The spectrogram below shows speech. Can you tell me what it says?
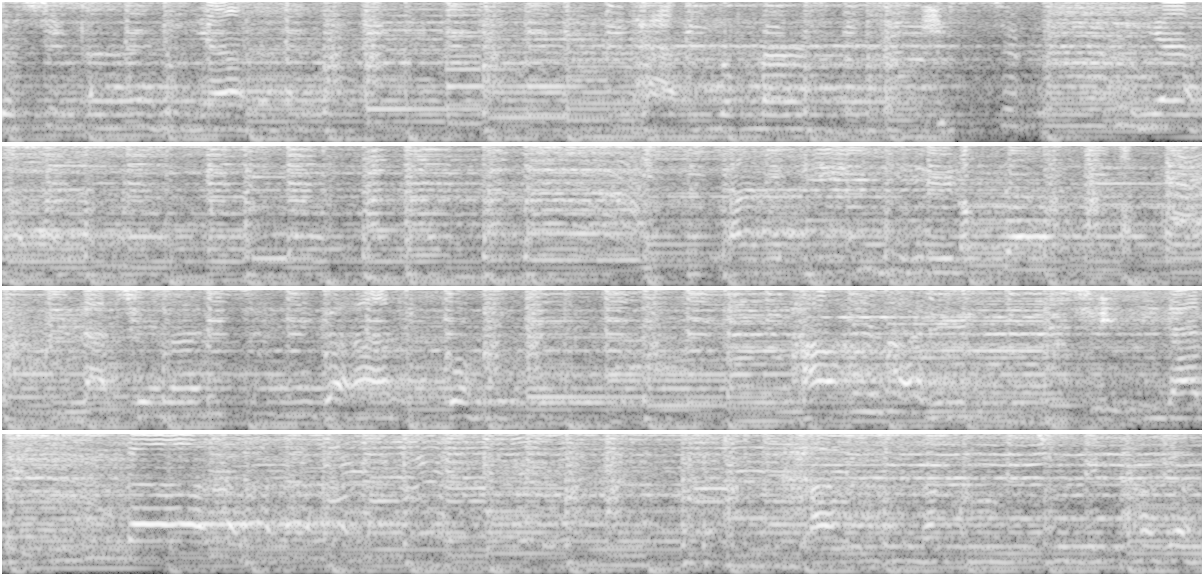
것이 아니야. 다른 것만 있을 뿐이야. 이 세상에 비밀은 없다. 말은 새가 듣고 말은 지가 듣는다. 하루만 꿈틀하면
